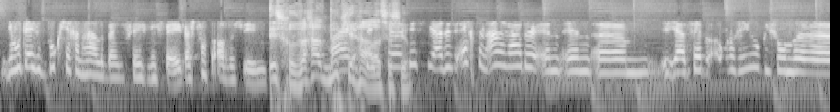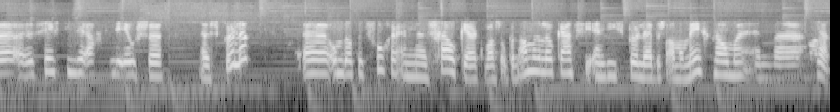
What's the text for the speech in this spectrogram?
je moet even het boekje gaan halen bij de VVV. Daar staat alles in. Is goed, we gaan het boekje halen, is, het is, Ja, het is echt een aanrader. En, en um, ja, ze hebben ook nog heel bijzondere uh, 17e, 18e eeuwse uh, spullen. Uh, omdat het vroeger een uh, schuilkerk was op een andere locatie. En die spullen hebben ze allemaal meegenomen. En uh, ja, dat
